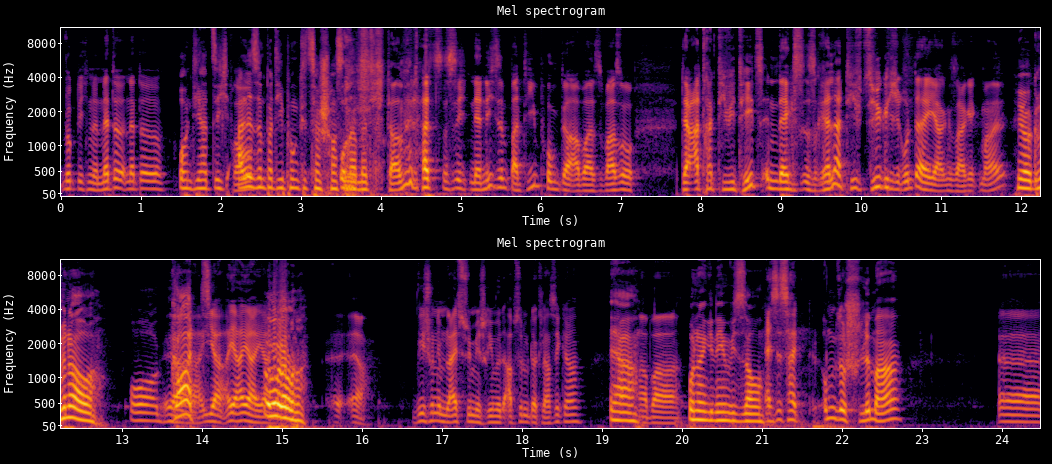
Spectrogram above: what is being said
äh, wirklich eine nette, nette. Und die hat sich Frau. alle Sympathiepunkte zerschossen damit. damit hat es sich, ne, nicht Sympathiepunkte, aber es war so, der Attraktivitätsindex ist relativ zügig runtergegangen, sag ich mal. Ja, Grünau. Oh Ja, Gott. Ja, ja, ja, ja. Oh. Äh, ja. Wie schon im Livestream geschrieben wird, absoluter Klassiker. Ja, Aber unangenehm wie Sau. es ist halt umso schlimmer, äh,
